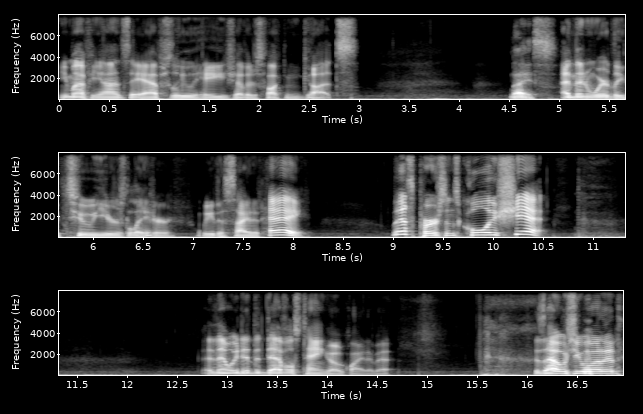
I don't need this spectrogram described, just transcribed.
Me and my fiance absolutely hate each other's fucking guts. nice? And then weirdly, two years later, we decided, hey, this person's cool as shit. And then we did the devil's tango quite a bit. Is that what you wanted?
